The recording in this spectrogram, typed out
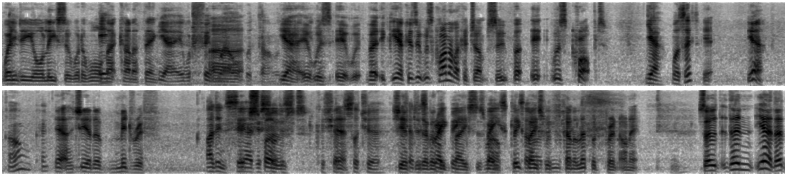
Wendy or Lisa would have worn it- that kind of thing. Yeah, it would fit Uh, well with that. Yeah, it know? was it, wa- but it, yeah, because it was kind of like a jumpsuit, but it was cropped. Yeah, was it? Yeah, yeah. Oh, okay. yeah, she had a midriff. I didn't see. it, I just Exposed. because she had Yeah. such a. She had had to have a great big bass as well, big guitar, bass with kind of leopard print on it. So then, yeah, that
